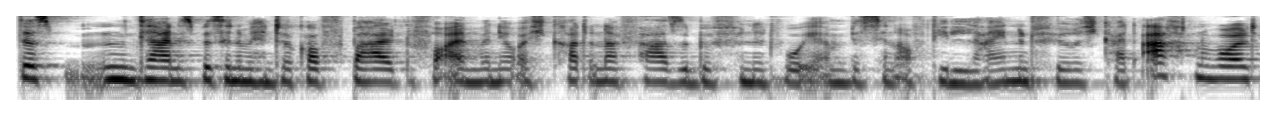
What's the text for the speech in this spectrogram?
das ein kleines bisschen im Hinterkopf behalten, vor allem wenn ihr euch gerade in einer Phase befindet, wo ihr ein bisschen auf die Leinenführigkeit achten wollt.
